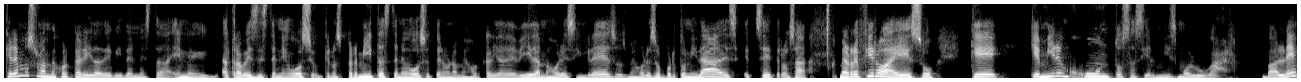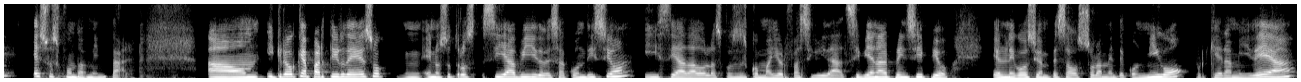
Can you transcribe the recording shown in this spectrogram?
queremos una mejor calidad de vida en esta, en a través de este negocio, que nos permita este negocio tener una mejor calidad de vida, mejores ingresos, mejores oportunidades, etcétera. O sea, me refiero a eso, que, que miren juntos hacia el mismo lugar, ¿vale? Eso es fundamental y creo que a partir de eso, mm, en nosotros sí ha habido esa condición y se ha dado las cosas con mayor facilidad. Si bien al principio el negocio ha empezado solamente conmigo, porque era mi idea,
